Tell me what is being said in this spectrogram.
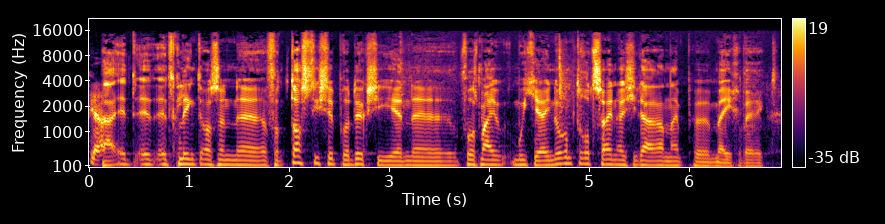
Ja. Nou, het, het, het klinkt als een eh, fantastische productie. En eh, volgens mij moet je enorm trots zijn als je daaraan hebt eh, meegewerkt.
